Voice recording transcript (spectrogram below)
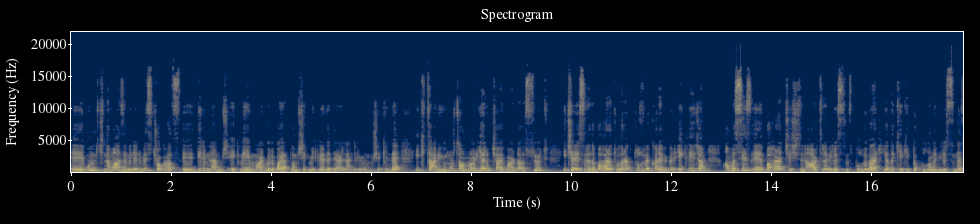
Ee, Bunun için de malzemelerimiz çok az. Ee, Dilimlenmiş ekmeğim var. Böyle bayatlamış ekmekleri de değerlendiriyorum bu şekilde. 2 tane yumurtam var. Yarım çay bardağı süt. İçerisine de baharat olarak tuz ve karabiber ekleyeceğim. Ama siz e, baharat çeşidini artırabilirsiniz. Pul biber ya da kekik de kullanabilirsiniz.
